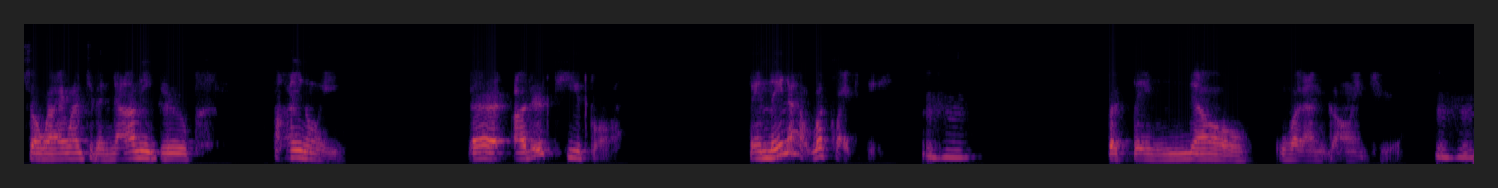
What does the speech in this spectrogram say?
so when I went to the NAMI group, finally, there are other people. They may not look like me, Mm-hmm. but they know what I'm going through Mm-hmm.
